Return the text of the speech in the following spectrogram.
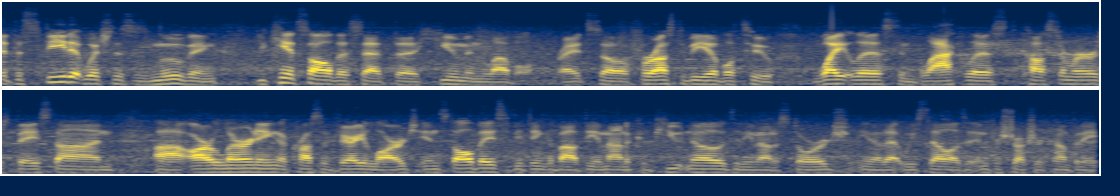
at the speed at which this is moving, you can't solve this at the human level, right? So for us to be able to whitelist and blacklist customers based on uh, our learning across a very large install base, if you think about the amount of compute nodes and the amount of storage you know, that we sell as an infrastructure company,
